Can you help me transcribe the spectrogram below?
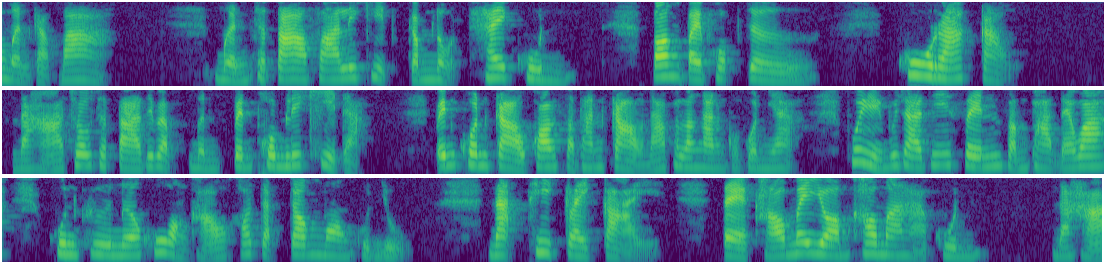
เหมือนกับว่า เหมือนชะตาฟ้าลิขิตกำหนดให้คุณ ต้องไปพบเจอคู่รักเก่านะคะโชคชะตาที่แบบเหมือนเป็นพรมลิขิตอะ่ะเป็นคนเก่าความสัมพันธ์เก่านะ พลังงานของคนเนี้ย ผู้หญิงผู้ชายที่เซนส์สัมผัสได้ว่า คุณคือเนื้อคู่ของเขาเขาจับจ้องมองคุณอยู่ณที่ไกล แต่เขาไม่ยอมเข้ามาหาคุณนะคะ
